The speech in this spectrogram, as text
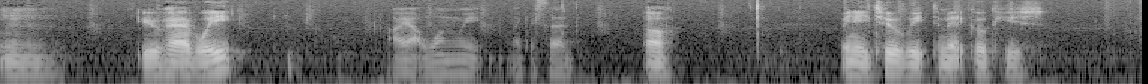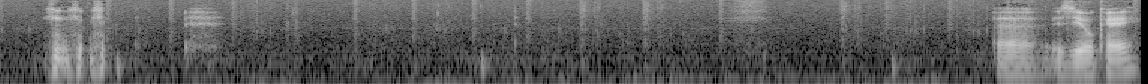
Mm. You have wheat? I got one wheat, like I said. We need two wheat to make cookies. uh, is he okay?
